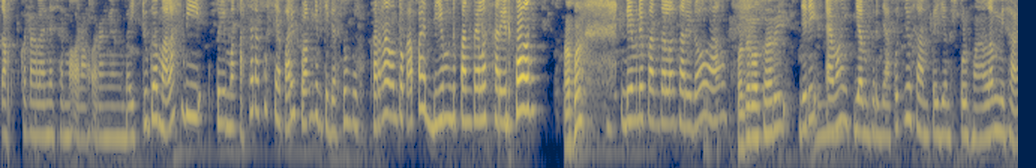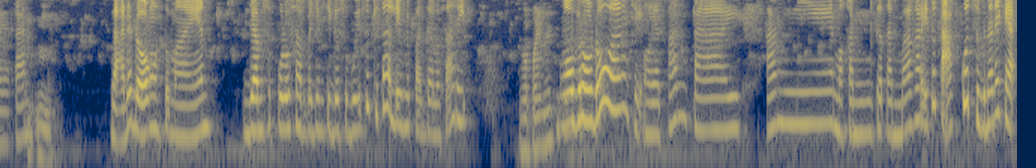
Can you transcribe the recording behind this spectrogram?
Terus aku kenalannya sama orang-orang yang baik juga malah di waktu di Makassar aku setiap hari pulang jam 3 subuh. Karena untuk apa diem di Pantai Losari doang apa? Diem di Pantai Losari doang. Pantai Losari? Jadi emang jam kerja aku tuh sampai jam 10 malam misalnya kan Hmm. nggak ada dong waktu main. Jam 10 sampai jam 3 subuh itu kita diem di Pantai Losari. Ngapain aja? Ngobrol doang cek ngeliat pantai angin makan ketan bakar. Itu takut sebenarnya kayak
